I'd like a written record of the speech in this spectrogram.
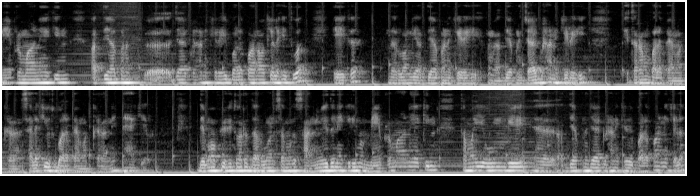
මේ ප්‍රමාණයකින් අධ්‍යාපන ජයග්‍රහණ කෙරෙහි බලපානවා කියලා හිතුවත් ඒක දරුවන්ගේ අධ්‍යාපන කෙරෙහි අධ්‍යාපන ජයග්‍රහණ කෙරෙහි එතරම් බලපෑමක් කරන්න සැලකයුතු බලපෑමක් කරන්නේ නැහැ කියලා. දෙමවපිය හිතුවර දරුවන් සමඟ සංවේදනය කිරීම මේ ප්‍රමාණයකින් තමයි ඔවුන්ගේ අධ්‍යාපන ජයග්‍රහණ කරේ බලපාන කියලා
